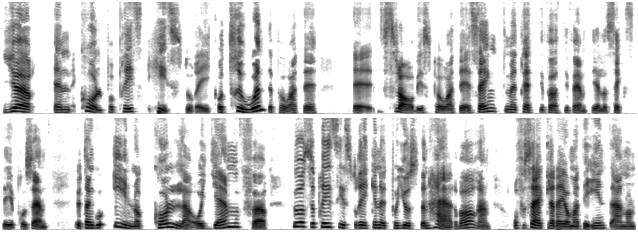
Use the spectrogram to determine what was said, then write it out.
Gör en koll på prishistorik och tro inte på att det eh, slaviskt på att det är sänkt med 30, 40, 50 eller 60 procent. Utan gå in och kolla och jämför. Hur ser prishistoriken ut på just den här varan? Och försäkra dig om att det inte är någon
